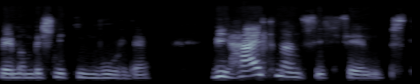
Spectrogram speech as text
wenn man beschnitten wurde? Wie heilt man sich selbst?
